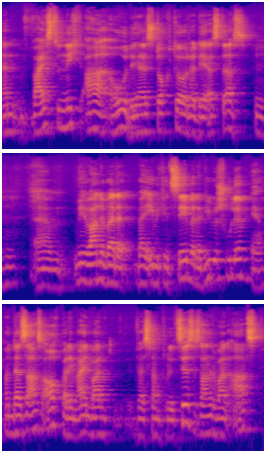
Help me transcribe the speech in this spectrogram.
dann weißt du nicht, ah, oh, der ist Doktor oder der ist das. Ähm, wir waren ja bei, der, bei EBTC, bei der Bibelschule, Ja. und da saß auch, bei dem einen war, ein- das war ein Polizist, das andere war ein Arzt,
